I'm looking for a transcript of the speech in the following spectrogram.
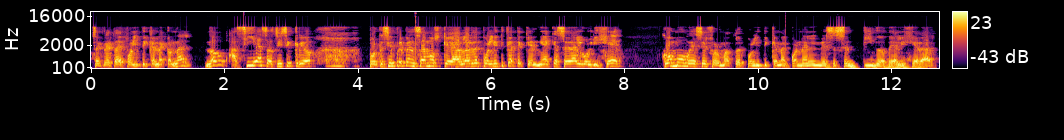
secreta de política nacional. No, así es, así se creó. Porque siempre pensamos que hablar de política te tenía que hacer algo ligero. ¿Cómo ves el formato de política nacional en ese sentido de aligerar,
